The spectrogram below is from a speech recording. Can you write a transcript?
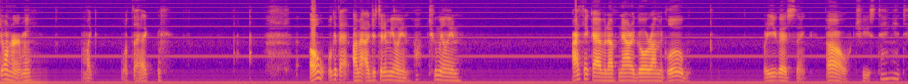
don't hurt me. I'm like, what the heck? oh, look at that. I, I just did a million. Two million. I think I have enough now to go around the globe. What do you guys think? Oh, jeez, dang it.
